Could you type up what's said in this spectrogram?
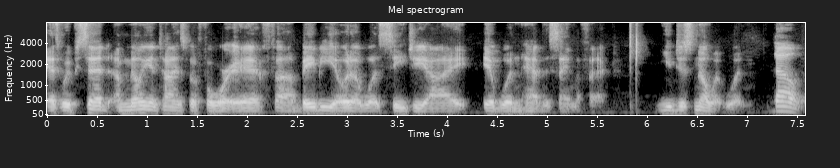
As we've said a million times before, if uh, Baby Yoda was CGI, it wouldn't have the same effect. You just know it wouldn't. No,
